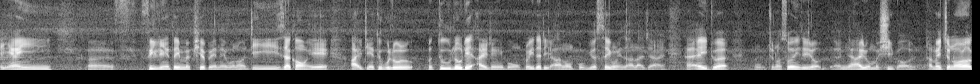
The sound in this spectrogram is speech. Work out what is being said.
အရင်အဲ feeling တိတ်မဖြစ်ပဲねပေါ့နော်ဒီဇက်ကောင်ရဲ့ item သူဘလို့သူလုပ်တဲ့ item ပုံပရိသတ်တွေအားလုံးပို့ပြီးစိတ်ဝင်စားလာကြတယ်အဲအဲ့အတွက်ဟိုကျွန်တော်စိုးရင်စီတော့အများကြီးတော့မရှိပါဘူးဒါပေမဲ့ကျွန်တော်တော့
